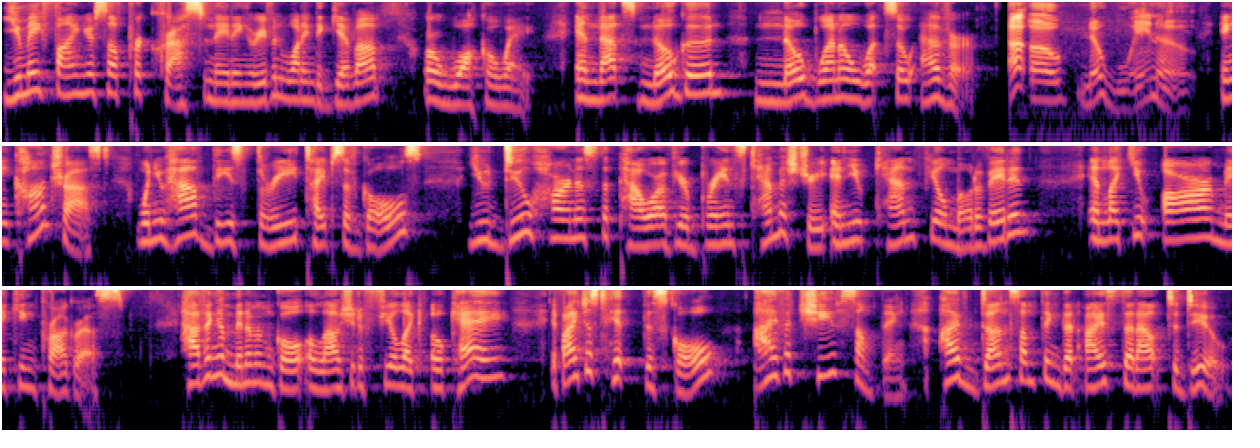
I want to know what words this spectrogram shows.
You may find yourself procrastinating or even wanting to give up or walk away. And that's no good, no bueno whatsoever. Uh oh, no bueno. In contrast, when you have these three types of goals, you do harness the power of your brain's chemistry and you can feel motivated and like you are making progress. Having a minimum goal allows you to feel like, okay, if I just hit this goal, I've achieved something. I've done something that I set out to do.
